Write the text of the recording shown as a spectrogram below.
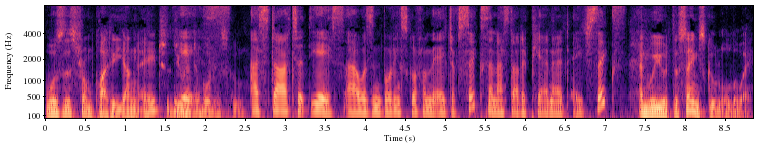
Was this from quite a young age that you yes. went to boarding school? I started, yes, I was in boarding school from the age of six, and I started piano at age six. And were you at the same school all the way?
